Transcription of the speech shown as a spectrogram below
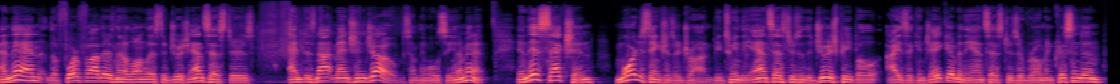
and then the forefathers, and then a long list of Jewish ancestors, and does not mention Job, something we'll see in a minute. In this section, more distinctions are drawn between the ancestors of the Jewish people, Isaac and Jacob, and the ancestors of Roman Christendom,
